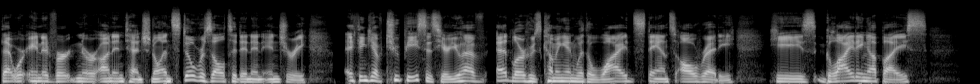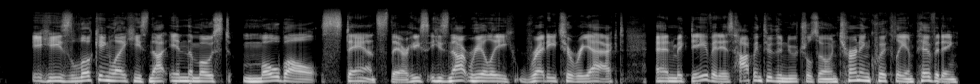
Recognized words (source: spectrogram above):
that were inadvertent or unintentional and still resulted in an injury. I think you have two pieces here. You have Edler who's coming in with a wide stance already. He's gliding up ice he's looking like he's not in the most mobile stance there. He's he's not really ready to react. And McDavid is hopping through the neutral zone, turning quickly and pivoting.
